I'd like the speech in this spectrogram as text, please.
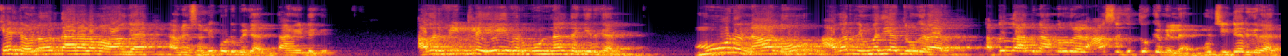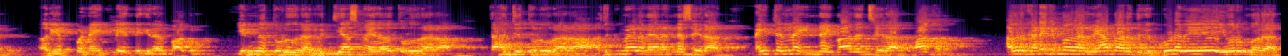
கேட்டவொன்னு அவர் தாராளமா வாங்க அப்படின்னு சொல்லி கூட்டு போயிட்டார் தான் வீட்டுக்கு. அவர் வீட்டிலேயே இவர் மூணு நாள் தங்கியிருக்கார். மூணு நாளும் அவர் நிம்மதியா தூங்குறார். அப்துல்லா பின் அமர்வுகள் ஆசுக்கு தூக்கம் இல்லை முடிச்சுக்கிட்டே இருக்கிறார். அவர் எப்ப நைட்ல எந்திக்கிறார் பார்க்கணும். என்ன தொழுகிறார்? வித்தியாசமா ஏதாவது தொழுகிறாரா? தஹஜ தொழுகிறாரா? அதுக்கு மேல வேற என்ன செய்யறார் நைட் எல்லாம் என்ன விவாதம் செய்யறார் பார்க்கணும். அவர் கடைக்கு போறார் வியாபாரத்துக்கு. கூடவே இவரும் போறார்.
